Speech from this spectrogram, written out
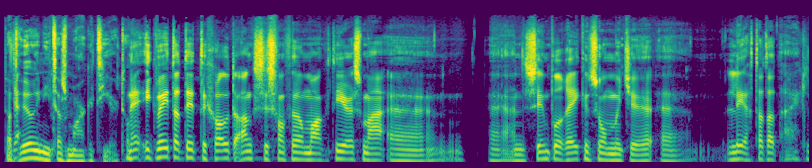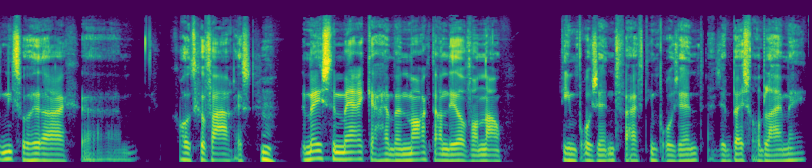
Dat Ja. wil je niet als marketeer, toch? Nee, ik weet dat dit de grote angst is van veel marketeers, maar eh, een simpel rekensommetje eh, leert dat dat eigenlijk niet zo heel erg groot gevaar is. Hm. De meeste merken hebben een marktaandeel van nou 10%, 15% en zijn best wel blij mee.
